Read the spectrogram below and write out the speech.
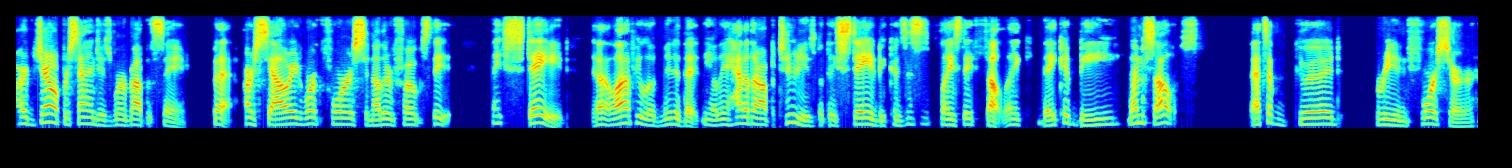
Our general percentages were about the same, but our salaried workforce and other folks, they they stayed. A lot of people admitted that, you know, they had other opportunities, but they stayed because this is a place they felt like they could be themselves. That's a good reinforcer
